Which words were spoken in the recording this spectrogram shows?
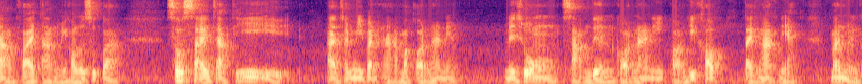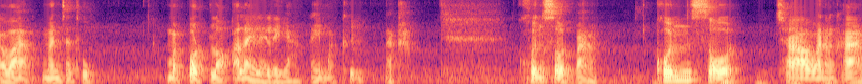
ต่างฝ่ายต่างมีความรู้สึกว่าสดใสจากที่อาจจะมีปัญหามาก่อนหน้าเนี้ในช่วง 3 เดือนก่อนหน้านี้ก่อนที่เข้าไตรมาสเนี่ยมันเหมือนกับว่ามันจะถูกมันปลดล็อกอะไรหลาย ๆ อย่างได้มากขึ้นนะครับ คนโสดบ้าง คนโสด ชาววันอังคาร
